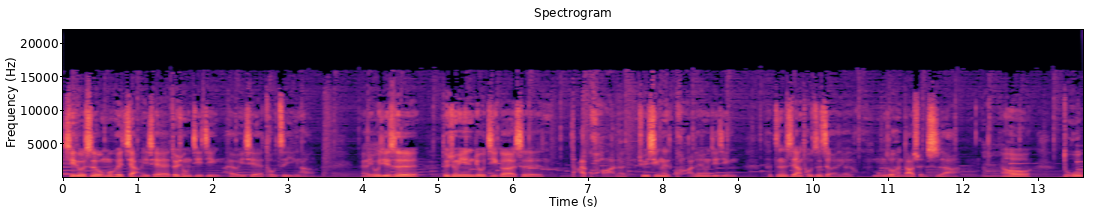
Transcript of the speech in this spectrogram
吸毒是我们会讲一些对冲基金，还有一些投资银行，呃，尤其是对冲基金有几个是大垮的巨型的垮对冲基金，它真的是让投资者也蒙受很大损失啊。然后毒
